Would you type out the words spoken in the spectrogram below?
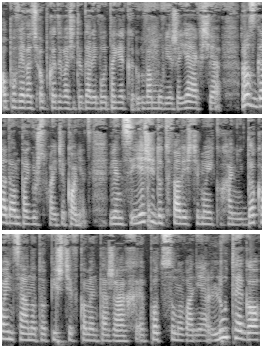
opowiadać, obgadywać i tak dalej, bo tak jak Wam mówię, że ja jak się rozgadam, tak już słuchajcie, koniec. Więc jeśli dotrwaliście, moi kochani, do końca, no to piszcie w komentarzach podsumowanie lutego.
